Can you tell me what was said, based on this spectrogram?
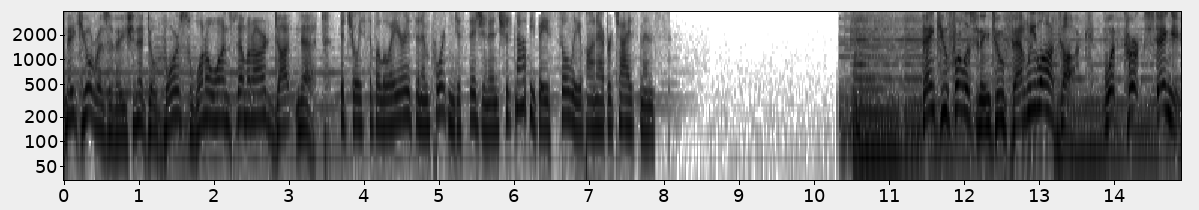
Make your reservation at divorce101seminar.net. The choice of a lawyer is an important decision and should not be based solely upon advertisements. Thank you for listening to Family Law Talk with Kirk Stange.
